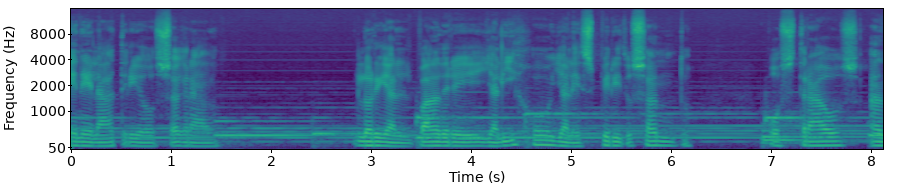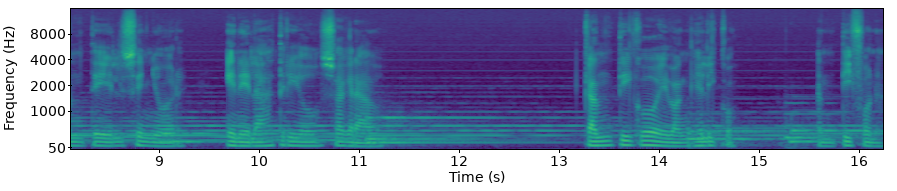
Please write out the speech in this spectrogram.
en el atrio sagrado. Gloria al Padre y al Hijo y al Espíritu Santo. Postraos ante el Señor en el atrio sagrado. Cántico evangélico. Antífona.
